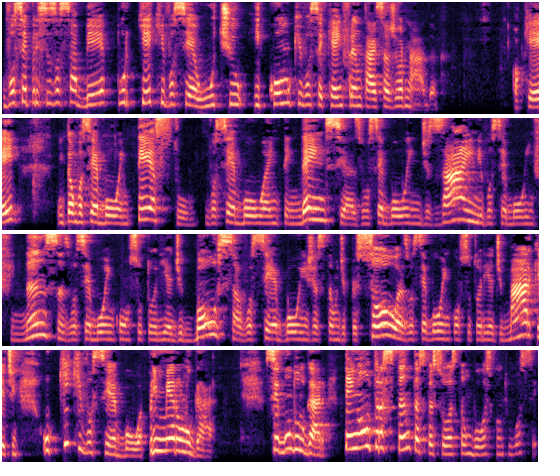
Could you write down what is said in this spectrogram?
você precisa saber por que, que você é útil e como que você quer enfrentar essa jornada. Ok? Então você é boa em texto, você é boa em tendências, você é boa em design, você é boa em finanças, você é boa em consultoria de bolsa, você é boa em gestão de pessoas, você é boa em consultoria de marketing. O que que você é boa? Primeiro lugar. Segundo lugar, tem outras tantas pessoas tão boas quanto você.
